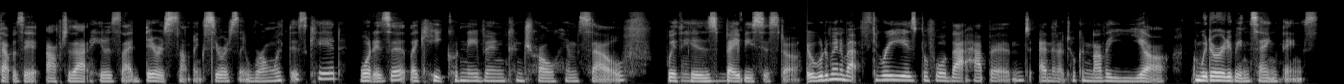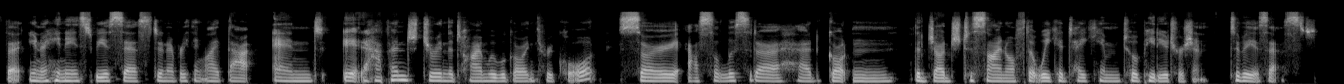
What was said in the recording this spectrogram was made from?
that was it. After that, he was like, there is something seriously wrong with this kid. What is it? Like he couldn't even control himself with his Mhm. baby sister. It would have been about three years before that happened. And then it took another year. We'd already been saying things that, you know, he needs to be assessed and everything like that. And it happened during the time we were going through court. So our solicitor had gotten the judge to sign off that we could take him to a pediatrician to be assessed.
